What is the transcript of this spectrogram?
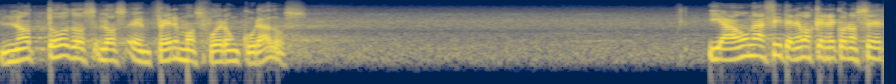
no todos los enfermos fueron curados. Y aún así tenemos que reconocer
